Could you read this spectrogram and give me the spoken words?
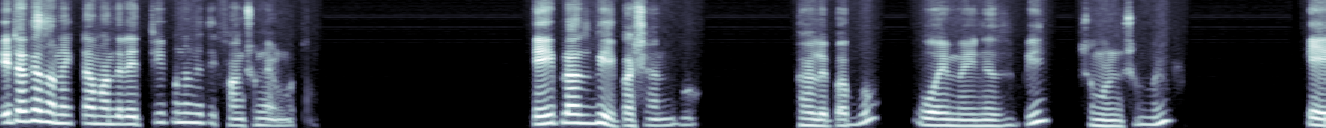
এটাকে অনেকটা আমাদের এই ত্রিকোণমিতিক ফাংশনের মতো। A প্লাস এই পাশে আনব। তাহলে পাবো y মাইনাস b সমান সমান a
